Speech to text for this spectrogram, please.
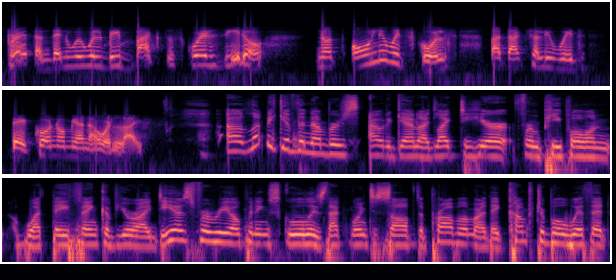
spread, and then we will be back to square zero, not only with schools, but actually with the economy and our lives. Uh, let me give the numbers out again. I'd like to hear from people on what they think of your ideas for reopening school. Is that going to solve the problem? Are they comfortable with it?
